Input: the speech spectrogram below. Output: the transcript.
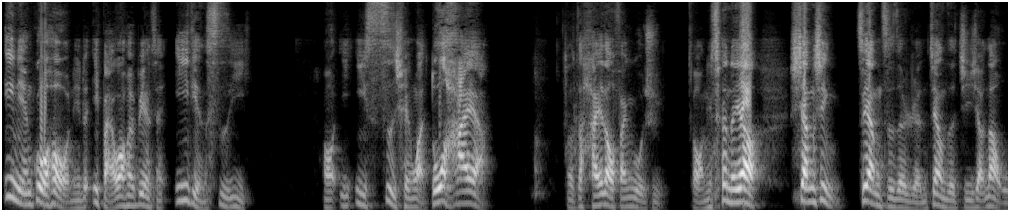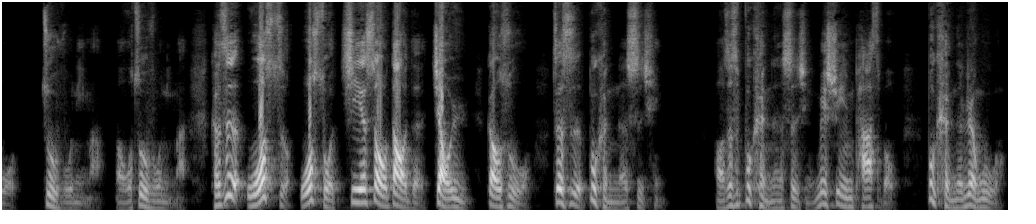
一年过后，你的一百万会变成一点四亿，哦，一亿四千万，多嗨啊！哦，这嗨到翻过去哦，你真的要相信这样子的人，这样子的绩效，那我祝福你嘛，啊，我祝福你嘛。可是我所我所接受到的教育告诉我，这是不可能的事情，哦，这是不可能的事情，mission impossible。不可能的任务。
